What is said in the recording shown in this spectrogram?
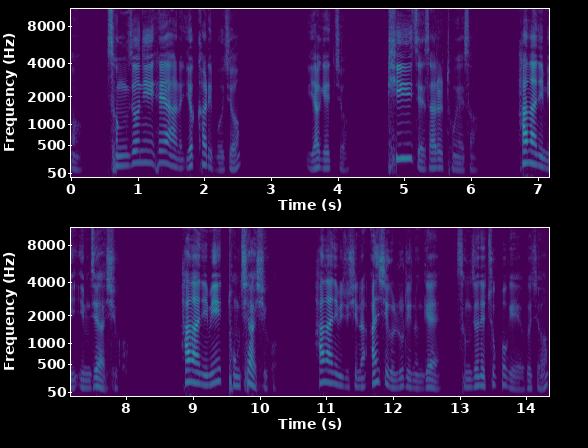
어, 성전이 해야 하는 역할이 뭐죠? 이야기했죠. 피 제사를 통해서 하나님이 임재하시고 하나님이 통치하시고 하나님이 주시는 안식을 누리는 게 성전의 축복이에요. 그죠?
